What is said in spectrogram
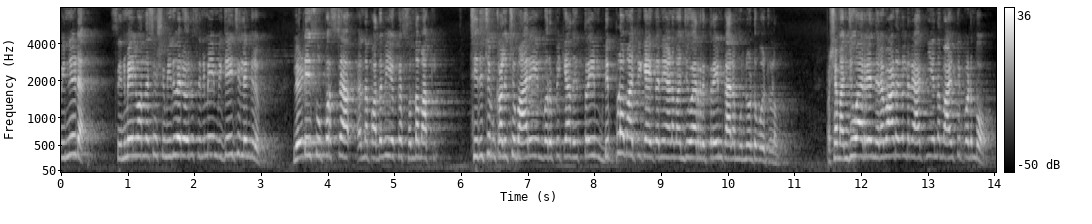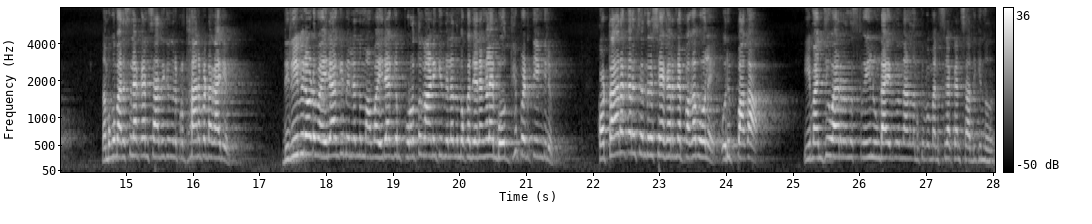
പിന്നീട് സിനിമയിൽ വന്ന ശേഷം ഇതുവരെ ഒരു സിനിമയും വിജയിച്ചില്ലെങ്കിലും ലേഡി സൂപ്പർ സ്റ്റാർ എന്ന പദവിയൊക്കെ സ്വന്തമാക്കി. ചിരിച്ചും കളിച്ചും ആരെയും വെറുപ്പിക്കാതെ ഇത്രയും ഡിപ്ലോമാറ്റിക്കായി തന്നെയാണ് മഞ്ജു വാര്യർ ഇത്രയും കാലം മുന്നോട്ട് പോയിട്ടുള്ളത്. പക്ഷെ മഞ്ജു വാര്യരെ നിലപാടുകളുടെ രാജ്ഞി എന്ന് വാഴ്ത്തിപ്പെടുമ്പോൾ നമുക്ക് മനസ്സിലാക്കാൻ സാധിക്കുന്ന ഒരു പ്രധാനപ്പെട്ട കാര്യം ദിലീപിനോട് വൈരാഗ്യമില്ലെന്നും ആ വൈരാഗ്യം പുറത്തു കാണിക്കുന്നില്ലെന്നും ഒക്കെ ജനങ്ങളെ ബോധ്യപ്പെടുത്തിയെങ്കിലും കൊട്ടാരക്കര ചന്ദ്രശേഖരന്റെ പക പോലെ ഒരു പക ഈ മഞ്ജു വാര്യർ എന്ന സ്ത്രീയിൽ ഉണ്ടായിരുന്നു എന്നാണ് നമുക്കിപ്പോൾ മനസ്സിലാക്കാൻ സാധിക്കുന്നത്.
